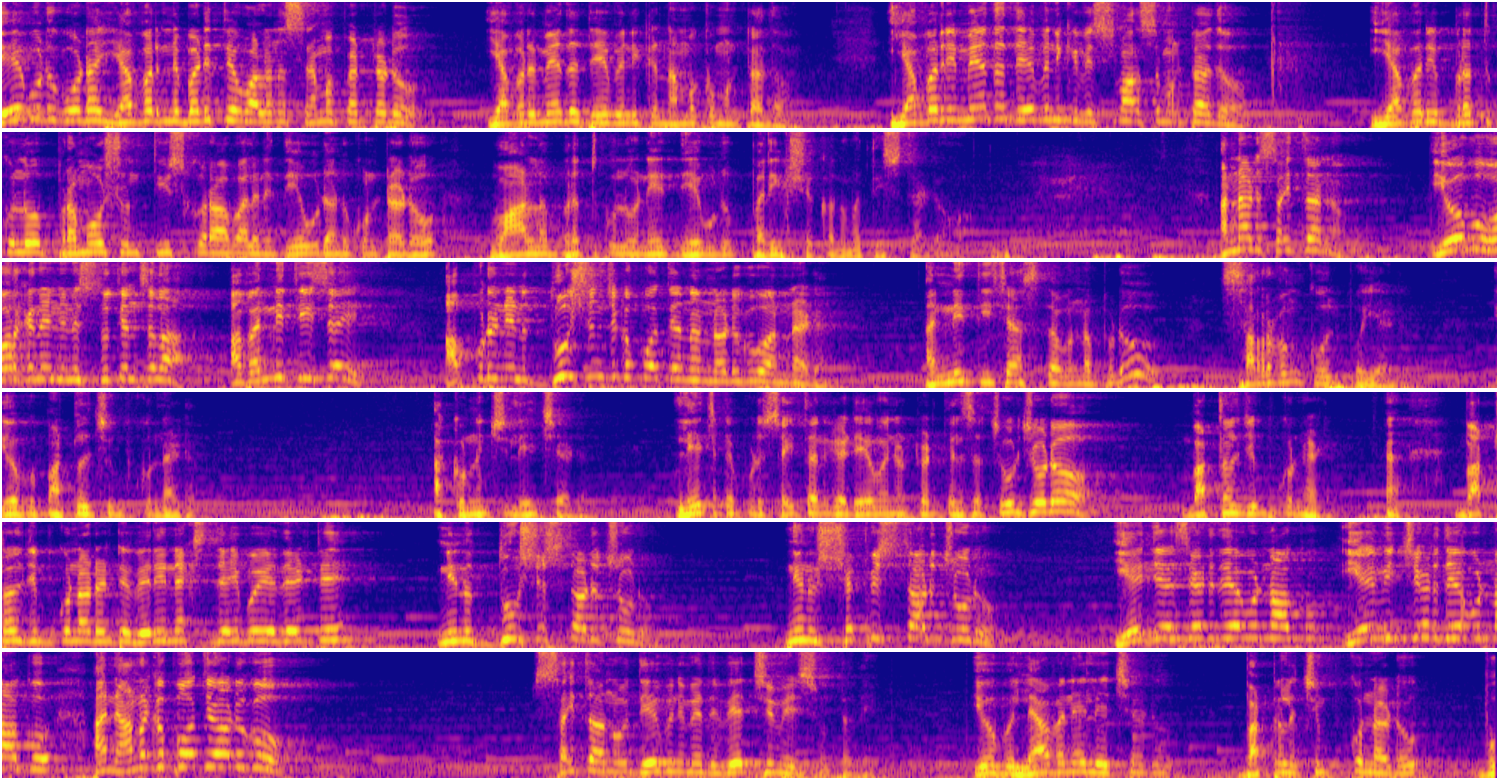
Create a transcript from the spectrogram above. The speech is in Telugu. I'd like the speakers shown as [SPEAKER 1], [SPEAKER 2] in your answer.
[SPEAKER 1] దేవుడు కూడా ఎవరిని పడితే వాళ్ళను శ్రమ పెట్టడు. ఎవరి మీద దేవునికి నమ్మకం ఉంటుందో ఎవరి మీద దేవునికి విశ్వాసం ఉంటుందో ఎవరి బ్రతుకులో ప్రమోషన్ తీసుకురావాలని దేవుడు అనుకుంటాడో వాళ్ళ బ్రతుకులోనే దేవుడు పరీక్షకు అనుమతిస్తాడు. అన్నాడు సైతాను యోబు ఓరకనే నేను స్థుతించలా అవన్నీ తీసేయి. అప్పుడు నేను దూషించకపోతే నన్ను అడుగు అన్నాడు. అన్నీ తీసేస్తా ఉన్నప్పుడు సర్వం కోల్పోయాడు. యోబు బట్టలు చింపుకున్నాడు. అక్కడి నుంచి లేచాడు. లేచేటప్పుడు సైతాన్ గడు ఏమైనా ఉంటాడు తెలుసా? చూడు చూడు. బట్టలు చింపుకున్నాడు. బట్టలు చింపుకున్నాడంటే వెరీ నెక్స్ట్ చేయబోయేది ఏంటి నిన్ను దూషిస్తాడు చూడు. నేను శపిస్తాడు చూడు. ఏం చేశాడు దేవుడు నాకు? ఏమిచ్చాడు దేవుడు నాకు? అని అనకపోతే అడుగు. సైతాను దేవుని మీద వేద్యం వేసి ఉంటుంది. యోబు లేవనే లేచాడు. బట్టలు చింపుకున్నాడు.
